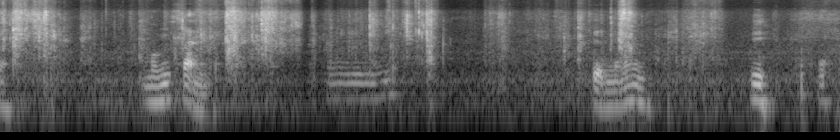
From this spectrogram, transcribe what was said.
อมันมีสั่น เห็นนะมันนี่โอ้โห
